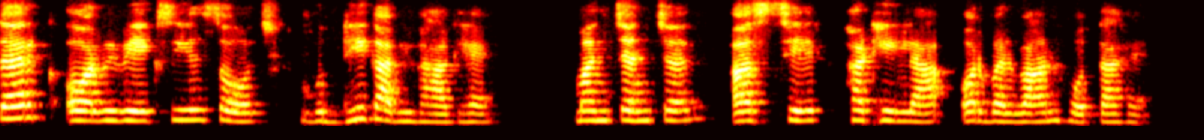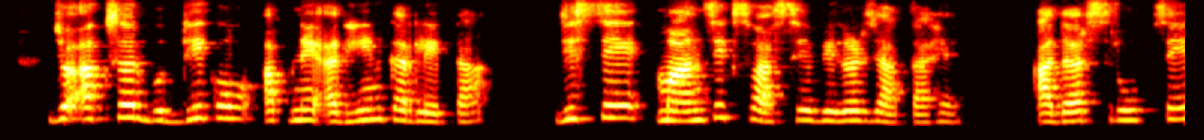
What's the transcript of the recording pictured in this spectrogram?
तर्क और विवेकशील सोच बुद्धि का विभाग है। मन चंचल, अस्थिर, हठीला और बलवान होता है, जो अक्सर बुद्धि को अपने अधीन कर लेता जिससे मानसिक स्वास्थ्य बिगड़ जाता है। आदर्श रूप से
